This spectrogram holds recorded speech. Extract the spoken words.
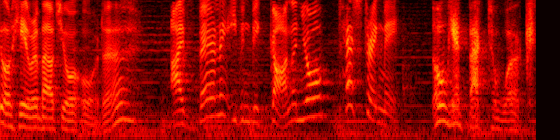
You're here about your order? I've barely even begun, and you're pestering me. Oh, get back to work.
